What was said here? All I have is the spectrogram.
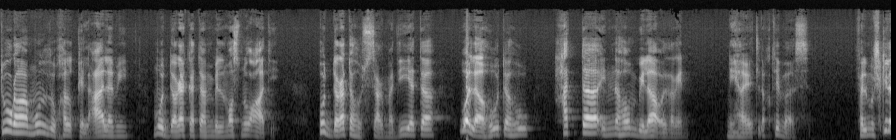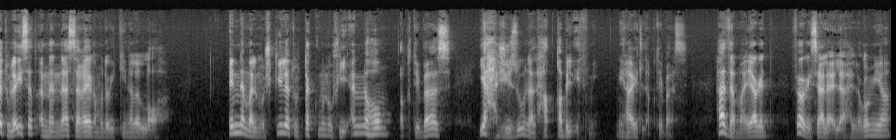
ترى منذ خلق العالم مدركة بالمصنوعات. قدرته السرمدية ولاهوته حتى إنهم بلا عذر. نهاية الاقتباس. فالمشكلة ليست أن الناس غير مدركين لله. إنما المشكلة تكمن في أنهم اقتباس يحجزون الحق بالإثم. نهاية الاقتباس. هذا ما يرد في الرسالة إلى أهل روميا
